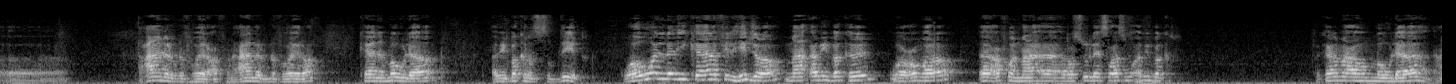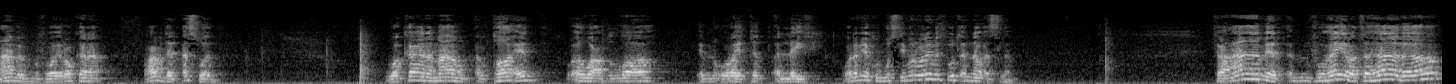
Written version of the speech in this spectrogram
آه، عامر بن فهيرة عفوا عامر بن فهيرة كان مولى أبي بكر الصديق وهو الذي كان في الهجرة مع أبي بكر وعمر آه، عفوا مع رسول الله صلى الله عليه وسلم وأبي بكر. فكان معهم مولاه عامر بن فهيرة وكان عبدا أسود. وكان معهم القائد وهو عبد الله بن أريقط الليثي. ولم يكن مسلما ولم يثبت أنه أسلم. فعامر بن فهيرة هذا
